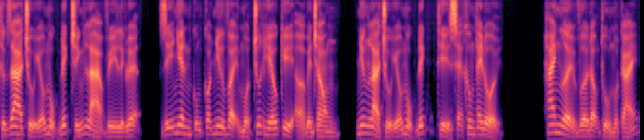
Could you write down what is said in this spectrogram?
thực ra chủ yếu mục đích chính là vì lịch luyện, dĩ nhiên cũng có như vậy một chút hiếu kỳ ở bên trong, nhưng là chủ yếu mục đích thì sẽ không thay đổi. Hai người vừa động thủ một cái,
